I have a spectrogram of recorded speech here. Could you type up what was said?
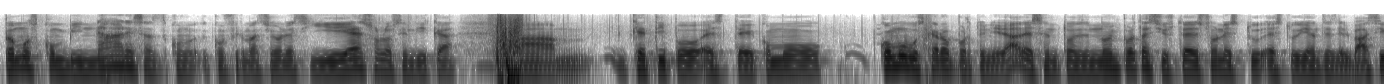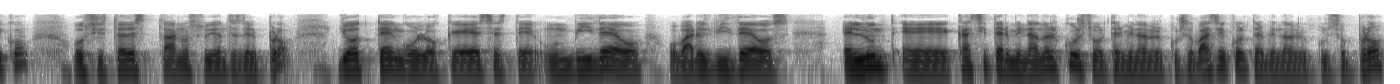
podemos combinar esas confirmaciones y eso nos indica qué tipo, este, cómo, cómo buscar oportunidades. Entonces, no importa si ustedes son estudiantes del básico o si ustedes están estudiantes del pro, yo tengo lo que es este, un video o varios videos eh, casi terminando el curso, terminando el curso básico, terminando el curso pro,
